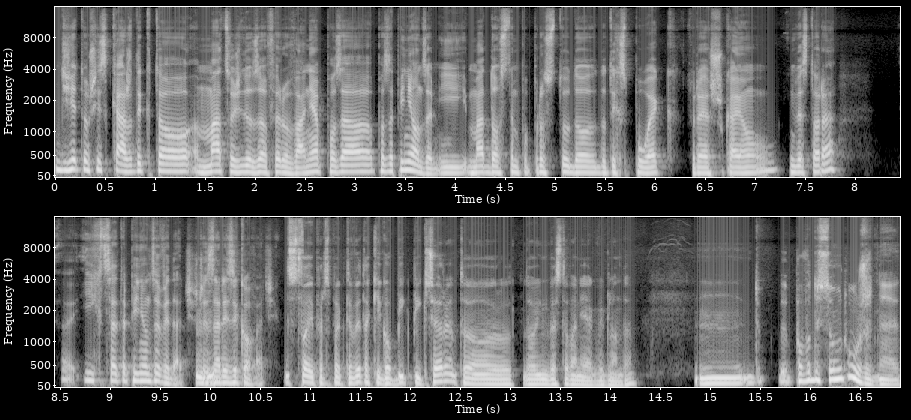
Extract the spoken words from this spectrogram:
Dzisiaj to już jest każdy, kto ma coś do zaoferowania poza, poza pieniądzem i ma dostęp po prostu do, do tych spółek, które szukają inwestora i chce te pieniądze wydać, czy mhm. zaryzykować. Z Twojej perspektywy takiego big picture, to, to inwestowanie jak wygląda? Mm, powody są różne.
